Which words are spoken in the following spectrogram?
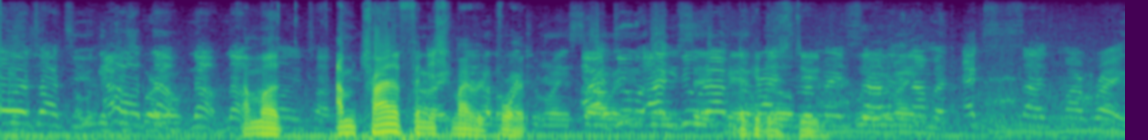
don't want to talk to I'm you. gonna get you I don't, squared no, no, no. I'm I a. don't wanna talk to I'm trying to finish right, my you have the right report. I do, I do say have Look at this dude. silent, and. I'm gonna exercise my right.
